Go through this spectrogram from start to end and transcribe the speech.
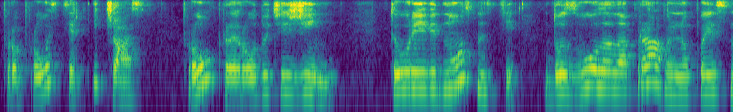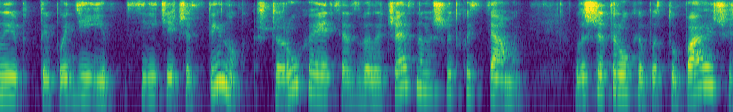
про простір і час, про природу тяжіння. Теорія відносності дозволила правильно пояснити події в світі частинок, що рухається з величезними швидкостями, лише трохи поступаючи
